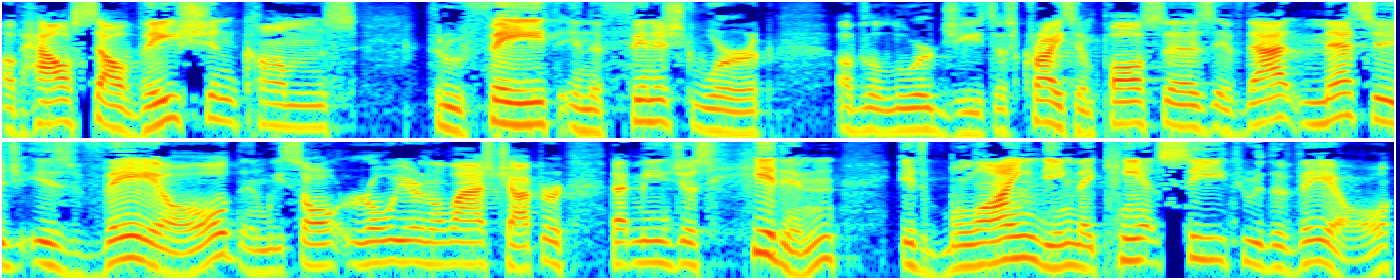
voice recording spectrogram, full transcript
of how salvation comes through faith in the finished work of the Lord Jesus Christ. And Paul says if that message is veiled, and we saw earlier in the last chapter, that means just hidden, it's blinding, they can't see through the veil.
